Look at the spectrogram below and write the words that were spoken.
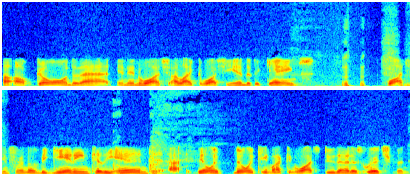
I'll go on to that and then watch. I like to watch the end of the games Watching from the beginning to the end, I, the only the only team I can watch do that is Richmond.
